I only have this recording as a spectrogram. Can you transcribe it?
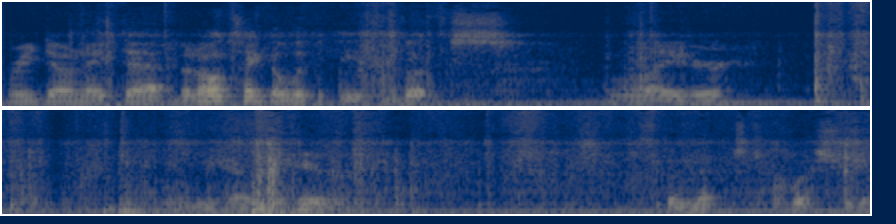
redonate that, but I'll take a look at these books later. What do we have here? It's the next question.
